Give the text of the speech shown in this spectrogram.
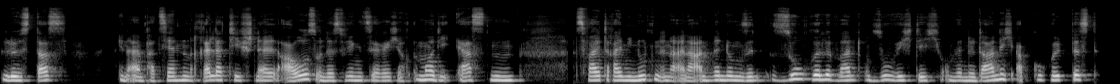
löst das in einem Patienten relativ schnell aus und deswegen sage ich auch immer, die ersten zwei, drei Minuten in einer Anwendung sind so relevant und so wichtig und wenn du da nicht abgeholt bist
